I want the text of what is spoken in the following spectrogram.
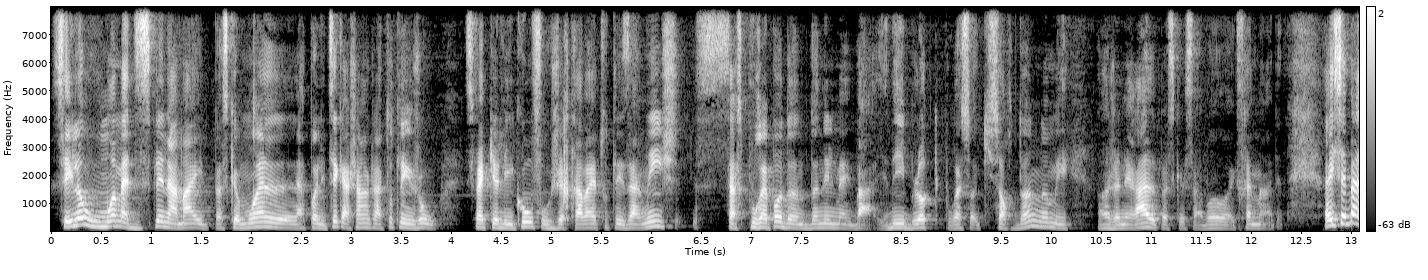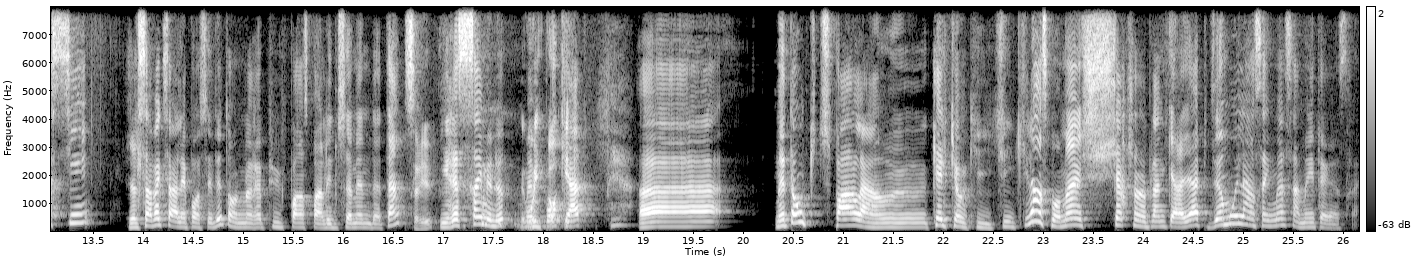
C'est là où moi, ma discipline elle m'aide, parce que moi, la politique, elle change à tous les jours. Ça fait que les cours, il faut que j'y retravaille toutes les années. Je- Ça se pourrait pas don- donner le même. Ben, il y a des blocs qui, pourraient là, mais en général, parce que ça va extrêmement vite. Hey, Sébastien, je le savais que ça allait passer vite. On aurait pu, je pense, parler d'une semaine de temps. Sérieux? Il reste cinq minutes, même Oui, pas OK. quatre. Euh, mettons que tu parles à un- quelqu'un qui, là, en ce moment, cherche un plan de carrière et dit Moi, l'enseignement, ça m'intéresserait.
